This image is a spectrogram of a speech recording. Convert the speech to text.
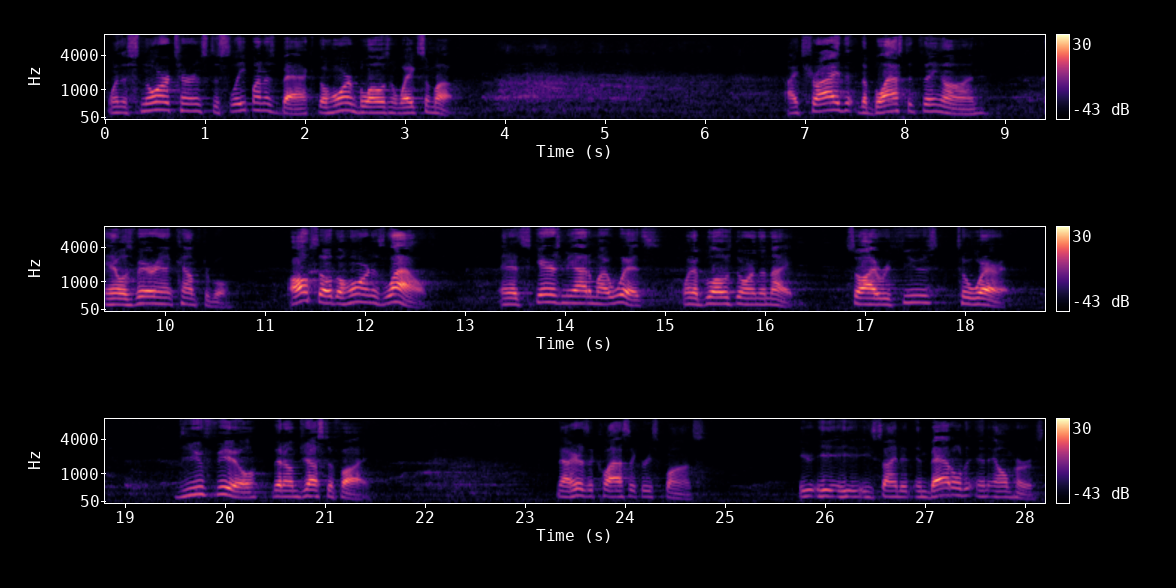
When the snorer turns to sleep on his back, the horn blows and wakes him up. I tried the blasted thing on, and it was very uncomfortable. Also, the horn is loud, and it scares me out of my wits when it blows during the night. So I refuse to wear it. Do you feel that I'm justified? Now, here's a classic response. He, he, he signed it, embattled in Elmhurst.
